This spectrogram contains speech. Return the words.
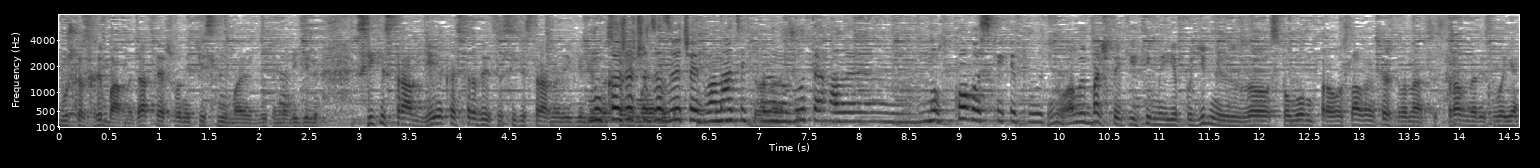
вушка з грибами, так? Теж вони пісні мають бути на вігілі. Скільки страв? Є якась традиція, скільки страв на вігілі? Ну, кажуть, що зазвичай 12 повинно бути, але ну, в кого скільки вийде. Ну, але бачите, які, які ми є подібні за столом православним, теж 12 страв на різдво є.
